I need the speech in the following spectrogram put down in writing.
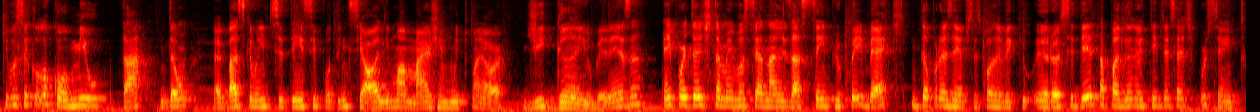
que você colocou, mil, tá? Então é, basicamente você tem esse potencial ali, uma margem muito maior de ganho, beleza? É importante também você analisar sempre o payback, então por exemplo, vocês podem ver que o EURUSD tá pagando 87%,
